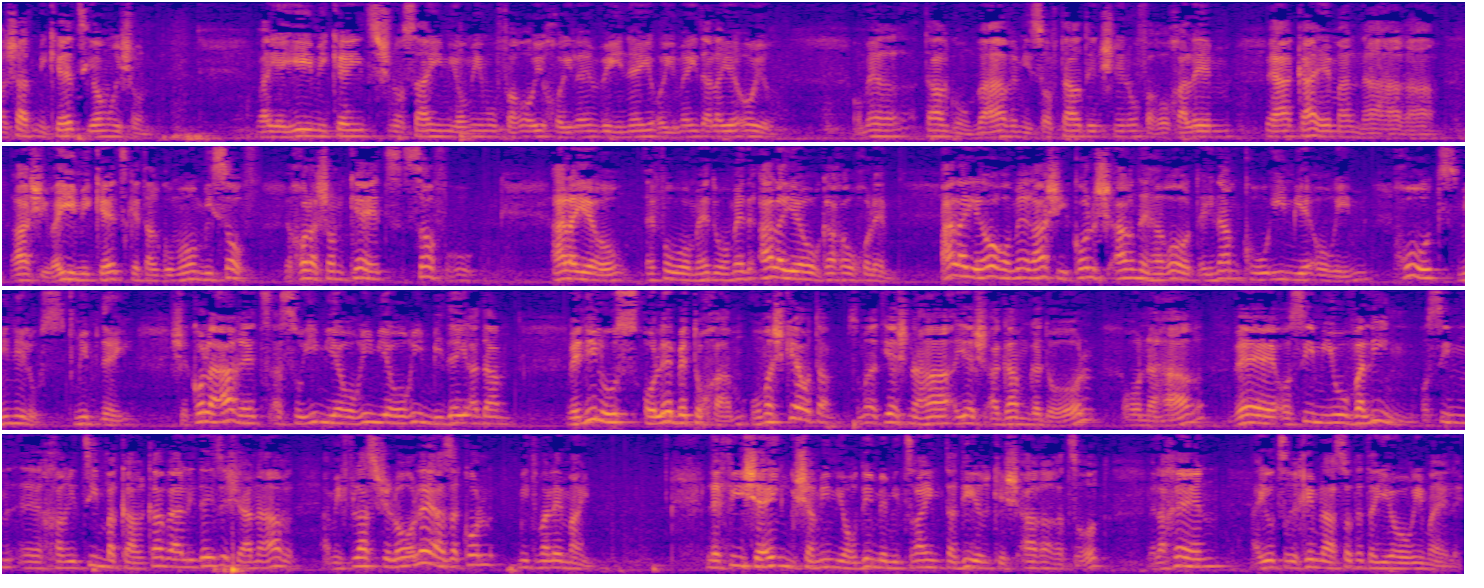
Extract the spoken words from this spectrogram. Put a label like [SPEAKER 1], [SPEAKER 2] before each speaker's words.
[SPEAKER 1] פרשת מקץ, יום ראשון. ויהי מקץ שנוסיים יומים ופרעוי חוילם והנה אוימד על היאויר. אומר תרגום, והא ומסוף תרתין שנינו פרעה חלם, והקאם על נהרה. רש"י, ויהי מקץ כתרגומו מסוף. בכל לשון קץ, סוף הוא. על היאור, איפה הוא עומד? הוא עומד על היאור, ככה הוא חולם. על היאור אומר רש"י, כל שאר נהרות אינם קרויים יאורים, חוץ מנילוס, מפני שכל הארץ עשויים יאורים יאורים בידי אדם. ונילוס עולה בתוכם ומשקה אותם. זאת אומרת, יש, נהר, יש אגם גדול, או נהר, ועושים יובלים, עושים uh, חריצים בקרקע, ועל ידי זה שהנהר, המפלס שלו עולה, אז הכל מתמלא מים. לפי שאין גשמים יורדים במצרים תדיר כשאר ארצות, ולכן היו צריכים לעשות את היאורים האלה.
